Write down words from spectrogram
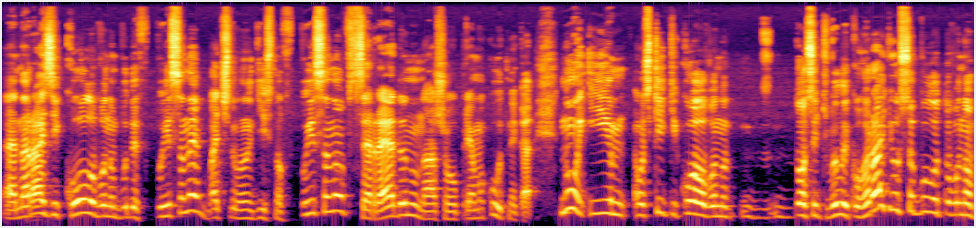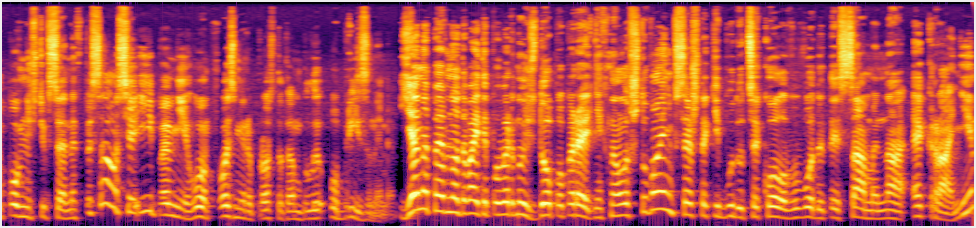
е, наразі коло воно буде вписане. Бачите, воно дійсно вписано всередину нашого прямокутника. Ну і оскільки коло воно досить великого радіусу було, то воно повністю все не вписалося, і певні його розміри просто там були обрізаними. Я напевно давайте повернусь до попередніх налаштувань. Все ж таки буду це коло виводити саме на екрані.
